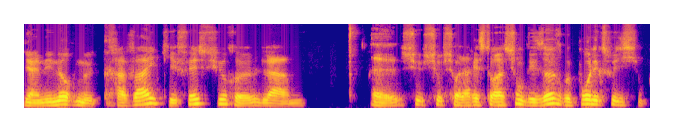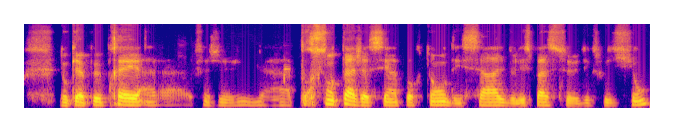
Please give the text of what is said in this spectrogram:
il y a un énorme travail qui est fait sur euh, la, euh, sur, la restauration des œuvres pour l'exposition. Donc à peu près un, pourcentage assez important des salles de l'espace d'exposition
